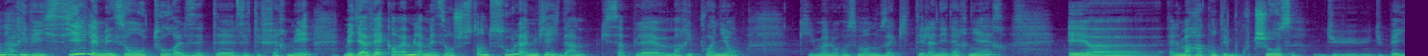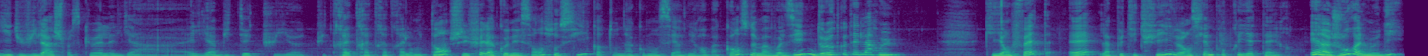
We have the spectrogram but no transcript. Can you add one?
on est arrivé ici, les maisons autour, elles étaient, fermées, mais il y avait quand même la maison juste en dessous, là, une vieille dame qui s'appelait euh, Marie Poignant, qui malheureusement nous a quittés l'année dernière. Et euh, elle m'a raconté beaucoup de choses du, pays, du village, parce qu'elle, elle y a, elle y a habité depuis, euh, depuis très très très très longtemps. J'ai fait la connaissance aussi, quand on a commencé à venir en vacances, de ma voisine de l'autre côté de la rue, qui en fait est la petite fille de l'ancienne propriétaire. Et un jour, elle me dit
